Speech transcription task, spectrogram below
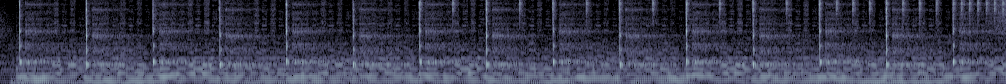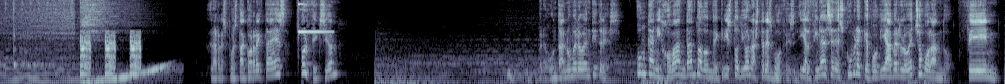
La respuesta correcta es Pulp Fiction. Pregunta número 23. Un canijo va andando a donde Cristo dio las tres voces, y al final se descubre que podía haberlo hecho volando. Fin.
